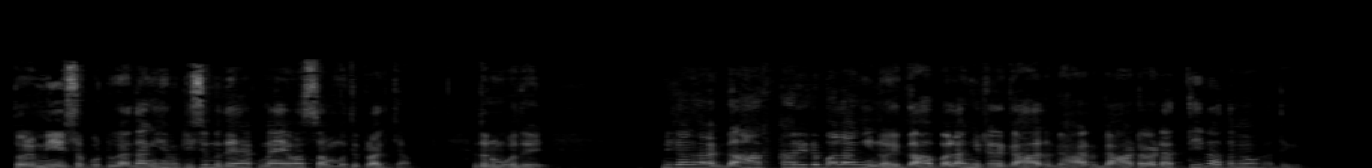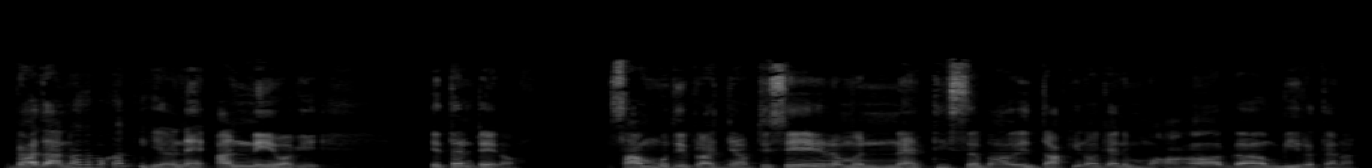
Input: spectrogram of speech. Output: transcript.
ඒතකොට මේස පුටු ඇඳන් එහෙම කිසිම දෙයක් නැහැ. ඒවා සම්මුති ප්‍රඥප්ති. එතකොට මොකද වෙන්නේ? නිකන් අර ගහක් හරියට බලන් ඉන්නවා. ගහ බලන් හිටියට ගහ ගහට වැඩක් තියනවද මේ මොකද්ද ගහ දන්නවද මොකද්ද කියලා? නෑ. අන්න ඒ වගේ. එතනට එනවා. සම්මුති ප්‍රඥාප්ති සේරම නැති ස්වභාවය දකින්න කියන්නේ මහා ගාම්භීර තැනක්.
